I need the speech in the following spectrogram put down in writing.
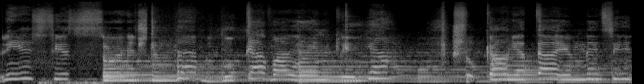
У лісі сонячним небо блукав я Шукав я таємниці,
